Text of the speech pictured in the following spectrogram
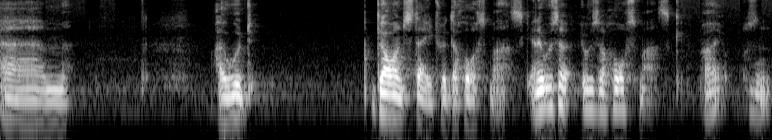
um, I would go on stage with the horse mask, and it was a it was a horse mask, right? It wasn't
